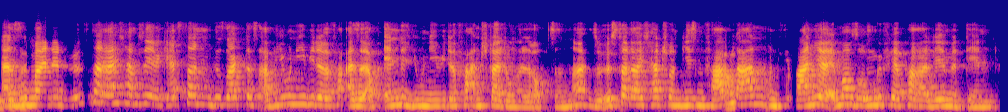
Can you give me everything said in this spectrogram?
also ich meine, in Österreich haben sie ja gestern gesagt, dass ab Juni wieder, also ab Ende Juni wieder Veranstaltungen erlaubt sind. Ne? Also Österreich hat schon diesen Fahrplan ja. und wir waren ja immer so ungefähr parallel mit denen.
